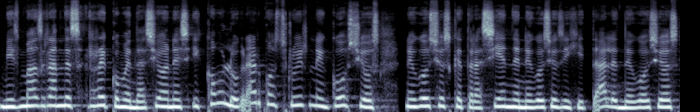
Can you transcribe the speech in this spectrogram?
mis más grandes recomendaciones y cómo lograr construir negocios, negocios que trascienden, negocios digitales, negocios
